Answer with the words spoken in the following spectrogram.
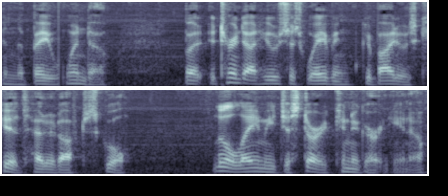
in the bay window, but it turned out he was just waving goodbye to his kids headed off to school. Little Amy just started kindergarten, you know.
